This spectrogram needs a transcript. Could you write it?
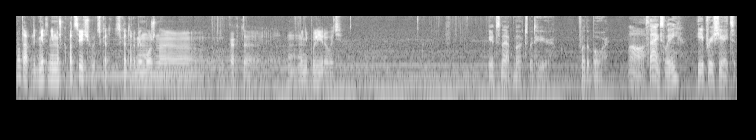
Ну да, предметы немножко подсвечиваются, с которыми можно э, как-то м- манипулировать. It's not much, but here, for the boy. Oh, thanks, Lee. He appreciates it.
